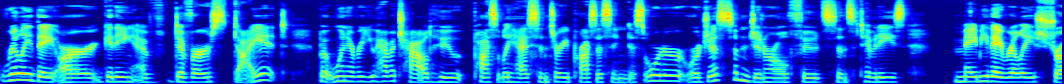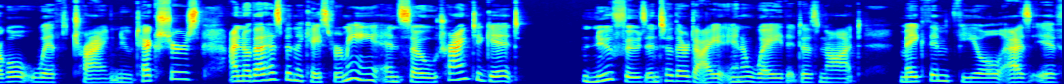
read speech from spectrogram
really they are getting a diverse diet. But whenever you have a child who possibly has sensory processing disorder or just some general food sensitivities, maybe they really struggle with trying new textures. I know that has been the case for me. And so trying to get new foods into their diet in a way that does not make them feel as if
